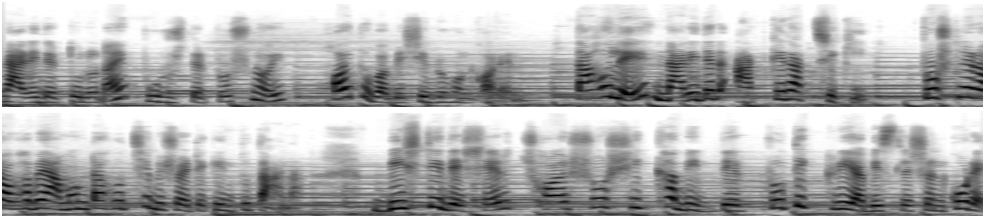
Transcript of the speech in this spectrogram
নারীদের তুলনায় পুরুষদের প্রশ্নই হয়তো বা বেশি গ্রহণ করেন। তাহলে নারীদের আটকে রাখছে কি? প্রশ্নের অভাবে এমনটা হচ্ছে, বিষয়টা কিন্তু তা না। বিশটি দেশের ছয়শো শিক্ষাবিদদের প্রতিক্রিয়া বিশ্লেষণ করে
